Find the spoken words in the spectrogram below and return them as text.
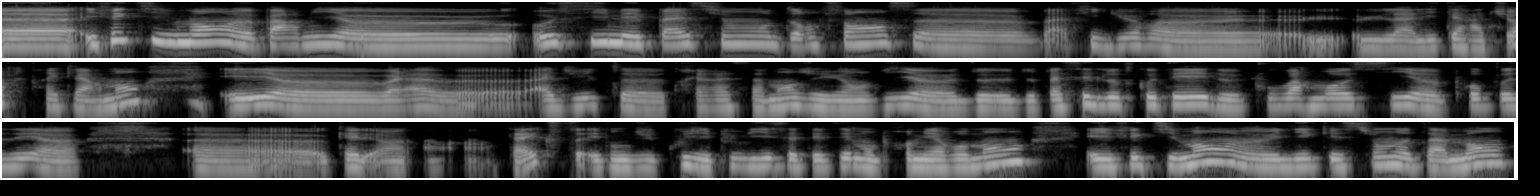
Euh, effectivement, euh, parmi euh, aussi mes passions d'enfance, euh, bah, figure la littérature très clairement. Et voilà, adulte, très récemment, j'ai eu envie de, de, passer de l'autre côté, de pouvoir moi aussi proposer un, un, texte. Et donc du coup, j'ai publié cet été mon premier roman. Et effectivement, il y est question notamment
